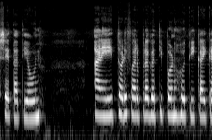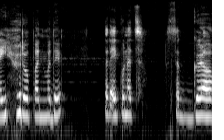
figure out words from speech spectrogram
शेतात येऊन. आणि थोडीफार प्रगती पण होती काही काही रोपांमध्ये. तर एकूणच सगळं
